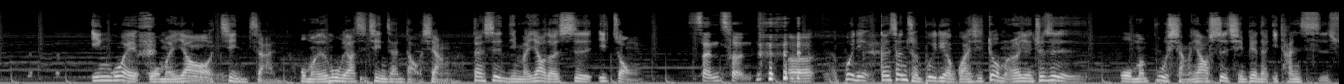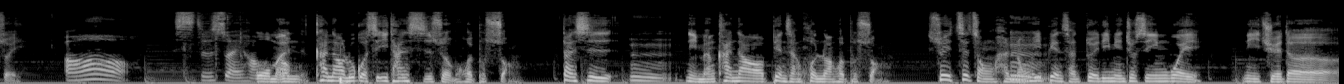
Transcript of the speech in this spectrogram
因为我们要进展，嗯、我们的目标是进展导向，但是你们要的是一种生存，呃，不一定跟生存不一定有关系，对我们而言，就是我们不想要事情变成一滩死水。哦，死水哈，我们看到如果是一滩死水，我们会不爽。但是，嗯，你们看到变成混乱会不爽，所以这种很容易变成对立面，就是因为你觉得，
